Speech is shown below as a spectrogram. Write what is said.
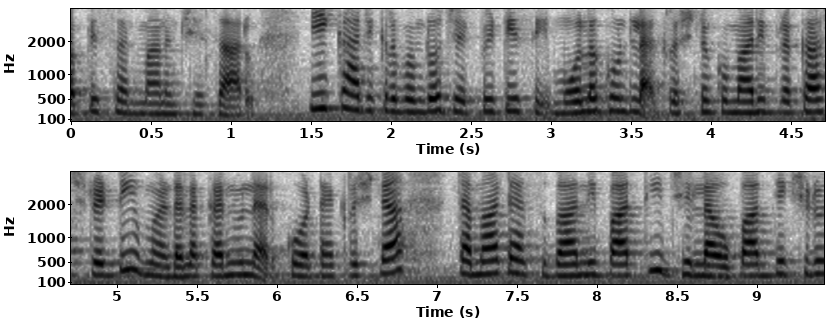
కప్పి సన్మానం చేశారు. ఈ కార్యక్రమంలో జడ్పీటీసీ మూలగుండ్ల కృష్ణకుమారి ప్రకాష్ రెడ్డి మండల convenor Kota Krishna tomato Subani party జిల్లా ఉపాధ్యక్షుడు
